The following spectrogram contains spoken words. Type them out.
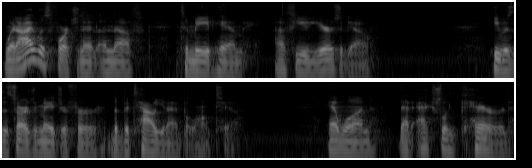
When I was fortunate enough to meet him a few years ago, he was the sergeant major for the battalion I belonged to, and one that actually cared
